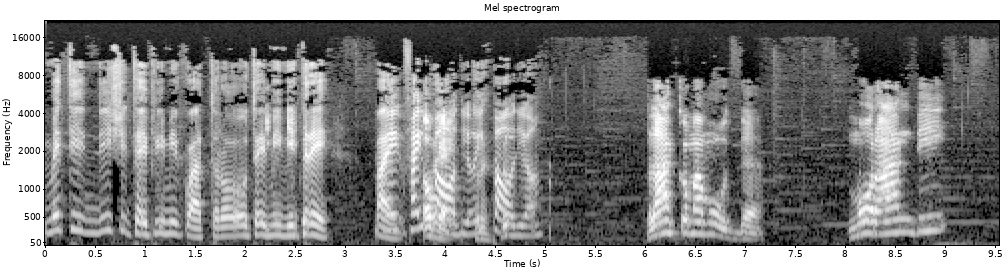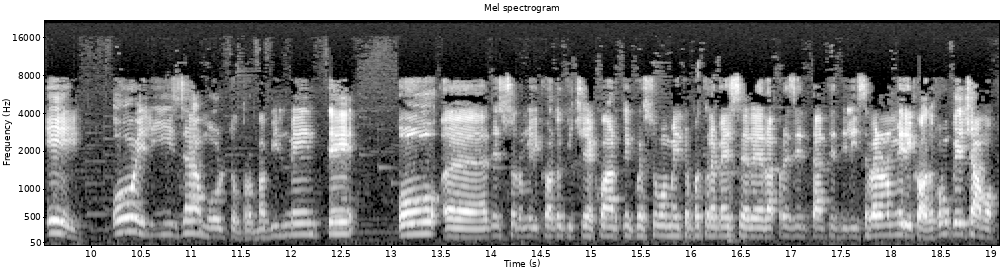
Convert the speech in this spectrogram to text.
metti, dici tra i primi quattro o tra i primi tre. Vai. Fai, fai il Ok. podio, il podio. Blanco Mahmood, Morandi e o Elisa, molto probabilmente, o eh, adesso non mi ricordo chi c'è quarto in questo momento, potrebbe essere il rappresentante di lista, però non mi ricordo. Comunque diciamo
